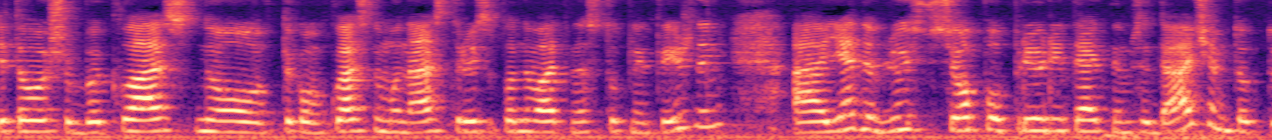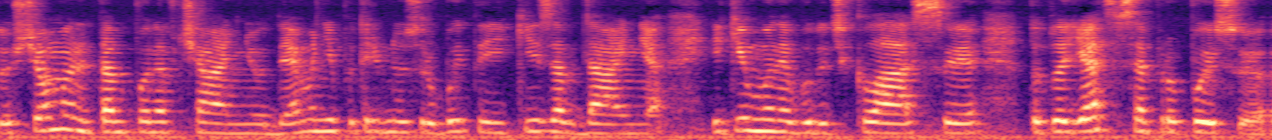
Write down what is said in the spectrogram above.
для того, щоб класно в такому класному настрої запланувати наступний тиждень. А я дивлюсь все по пріоритетним задачам, тобто що в мене там по навчанню, де мені потрібно зробити які завдання, які в мене будуть класи. Тобто я це все прописую.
